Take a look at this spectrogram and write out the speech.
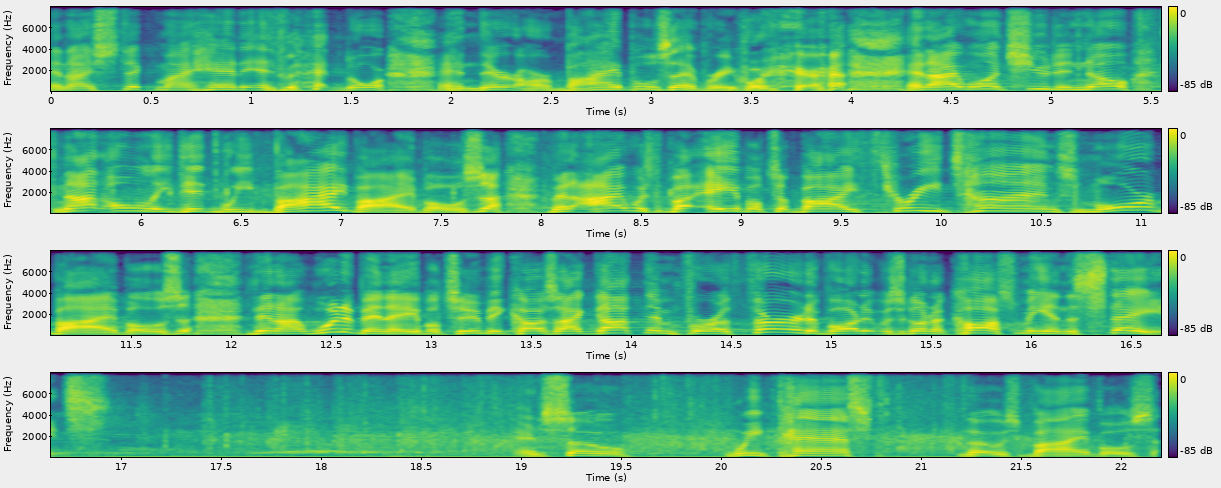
and I stick my head in that door, and there are Bibles everywhere. and I want you to know not only did we buy Bibles, but I was able to buy three times more Bibles than I would have been able to because I got them for a third of what it was going to cost me in the States. And so we passed those Bibles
